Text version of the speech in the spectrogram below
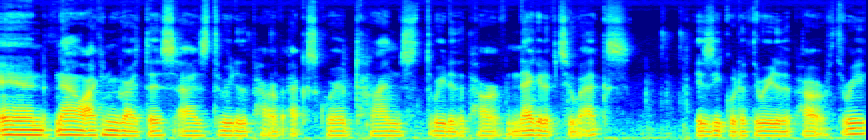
And now I can rewrite this as 3 to the power of x squared times 3 to the power of negative 2x is equal to 3 to the power of 3.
